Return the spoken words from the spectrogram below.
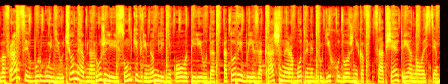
Во Франции, в Бургундии, ученые обнаружили рисунки времен ледникового периода, которые были закрашены работами других художников, сообщают РИА Новости.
